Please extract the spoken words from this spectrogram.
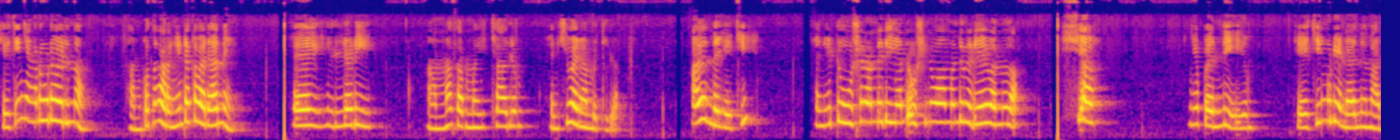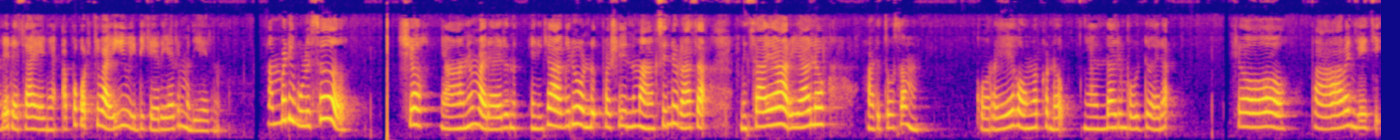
ചേച്ചി ഞങ്ങളുടെ കൂടെ വരുന്നോ? നമുക്കൊന്ന് പറഞ്ഞിട്ടൊക്കെ വരാനേ ഏയ് ഇല്ലടി. അമ്മ സമ്മതിച്ചാലും എനിക്ക് വരാൻ പറ്റില്ല. അതെന്താ ചേച്ചി? എനിക്ക് ട്യൂഷൻ ഉണ്ടെടി ഞാൻ ട്യൂഷന് പോകാൻ വേണ്ടി റെഡിയായി വന്നതാ. ഷാ ഇനിയിപ്പോൾ എന്ത് ചെയ്യും? ചേച്ചിയും കൂടി ഉണ്ടായിരുന്നു നല്ല രസമായിരുന്നു അപ്പോൾ കുറച്ച് വൈകി വീട്ടിൽ കയറിയാലും മതിയായിരുന്നു. അമ്പടി വിളിച്ചോ ഷോ ഞാനും വരായിരുന്നു. എനിക്ക് ആഗ്രഹമുണ്ട്. പക്ഷേ ഇന്ന് മാത്സിന്റെ ക്ലാസ്സാണ് മിസ്സായാൽ അറിയാലോ. അടുത്ത ദിവസം കുറേ ഹോംവർക്ക് ഉണ്ടാവും ഞാൻ എന്തായാലും പോയിട്ട് വരാം. ഷോ പാവം ചേച്ചി.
